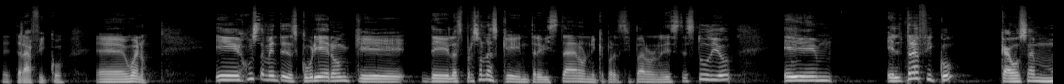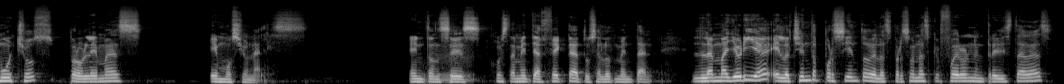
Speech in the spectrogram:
de tráfico. Eh, bueno. Justamente descubrieron que de las personas que entrevistaron y que participaron en este estudio, eh, el tráfico causa muchos problemas emocionales. Entonces, justamente afecta a tu salud mental. La mayoría, el 80% de las personas que fueron entrevistadas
